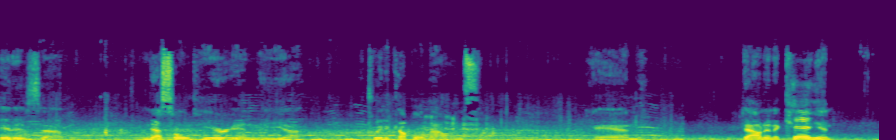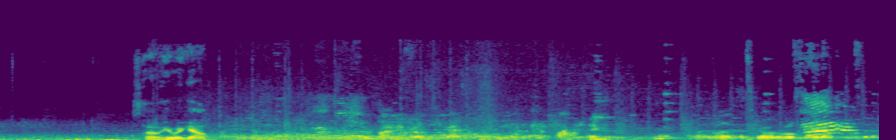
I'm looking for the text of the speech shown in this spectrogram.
It is uh, nestled here in the uh, between a couple of mountains and down in a canyon. So here we go. Let's go.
